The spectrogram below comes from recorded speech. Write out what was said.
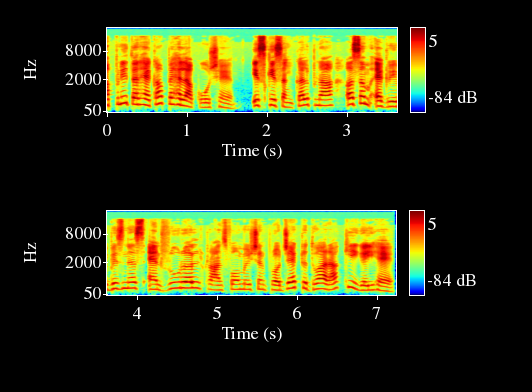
अपनी तरह का पहला कोष है। इसकी संकल्पना Assam agri business and rural transformation project द्वारा की गई है।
